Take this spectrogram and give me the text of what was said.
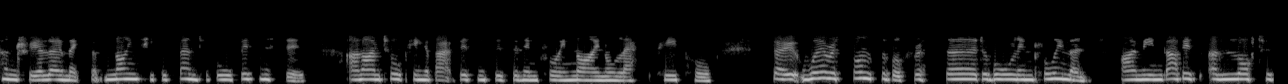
country alone makes up 90% of all businesses. And I'm talking about businesses that employ nine or less people. So we're responsible for a third of all employment. I mean, that is a lot of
